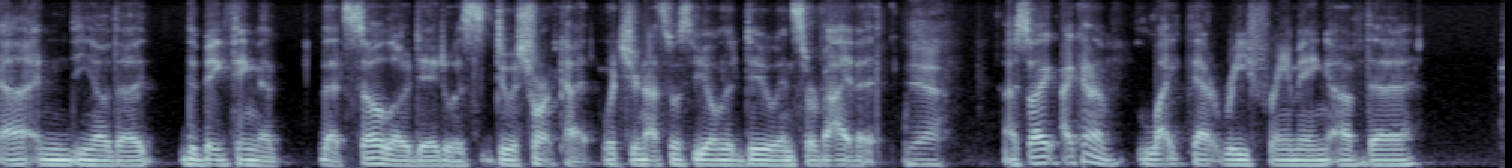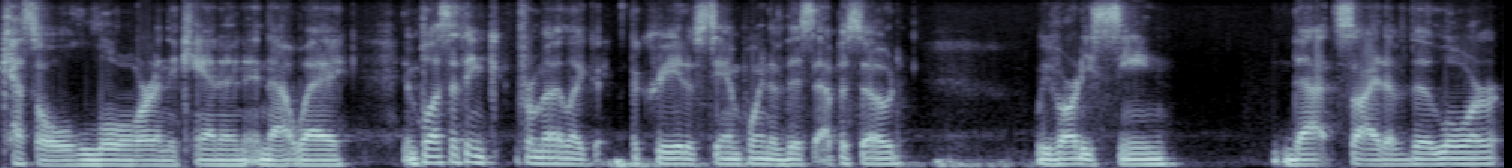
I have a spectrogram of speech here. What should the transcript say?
Uh, and you know the the big thing that that solo did was do a shortcut which you're not supposed to be able to do and survive it yeah, uh, so I, I kind of like that reframing of the Kessel lore and the canon in that way. And plus, I think from a like a creative standpoint of this episode, we've already seen that side of the lore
